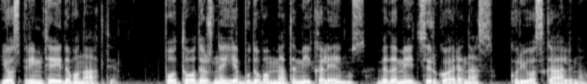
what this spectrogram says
jos priimti eidavo naktį. Po to dažnai jie būdavo metami į kalėjimus, vedami į cirko arenas, kur juos kalino,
